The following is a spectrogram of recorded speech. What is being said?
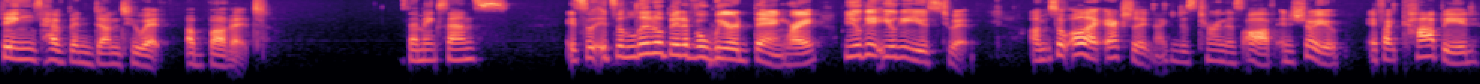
things have been done to it above it. Does that make sense? It's a, it's a little bit of a weird thing, right? But you'll get you'll get used to it. Um, so oh, I, actually, I can just turn this off and show you. If I copied,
